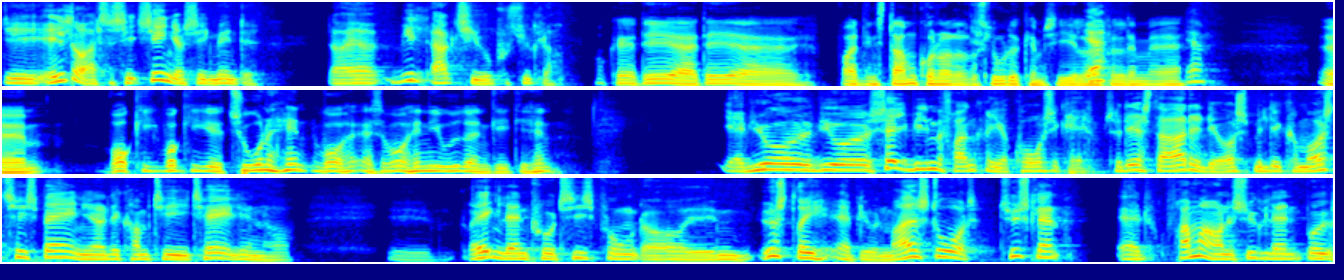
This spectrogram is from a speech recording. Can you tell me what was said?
det ældre, altså seniorsegmentet, der er vildt aktive på cykler. Okay, det er, det er fra dine stamkunder, der, der sluttede, kan man sige, eller ja. i hvert fald dem. Ja. ja. Øhm, hvor gik, hvor gik turene hen? Hvor, altså, hvor hen i udlandet gik de hen? Ja, vi var, vi var selv vilde med Frankrig og Korsika, så der startede det også, men det kom også til Spanien, og det kom til Italien og øh, Grækenland på et tidspunkt, og øh, Østrig er blevet meget stort. Tyskland er et fremragende cykelland, både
